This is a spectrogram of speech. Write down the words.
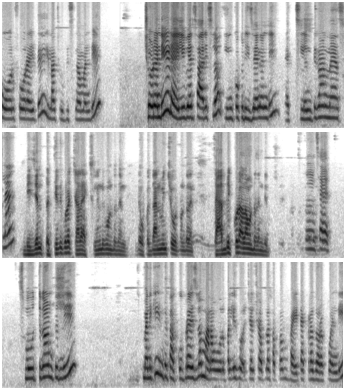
ఫోర్ ఫోర్ అయితే ఇలా చూపిస్తున్నామండి. చూడండి డైలీ వేర్ సారీస్లో ఇంకొక డిజైన్ అండి. ఎక్సలెంట్గా ఉన్నాయి అసలు. డిజైన్ ప్రతిది కూడా చాలా ఎక్సలెంట్గా ఉంటుందండి. అంటే ఒక దాని మించి ఒకటి ఉంటుందండి. ఫ్యాబ్రిక్ కూడా అలా ఉంటుందండి. ఉమ్, సార్ స్మూత్గా ఉంటుంది. మనకి ఇంత తక్కువ ప్రైస్లో మన ఊరపల్లి హోల్సేల్ షాప్లో తప్ప బయట ఎక్కడ దొరకవండి.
